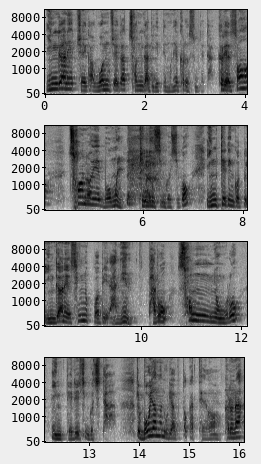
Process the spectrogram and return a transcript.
인간의 죄가 원죄가 전가되기 때문에 그렇습니다. 그래서 천어의 몸을 빌리신 것이고 잉태된 것도 인간의 생육법이 아닌 바로 성령으로 잉태되신 것이다. 그 모양은 우리하고 똑같아요. 그러나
